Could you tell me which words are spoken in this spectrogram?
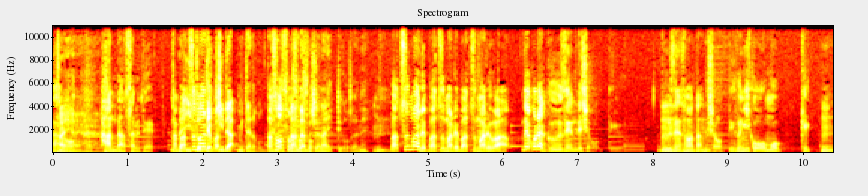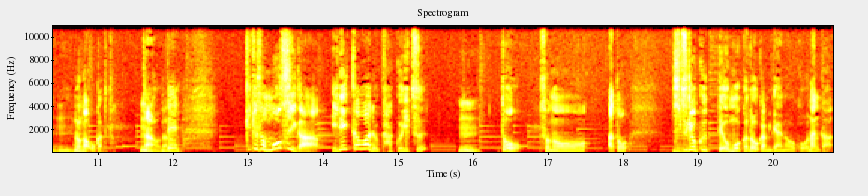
あの、はいはいはい。判断されて、だから意図的だみたいなことね。あそうそうそうそう。ランダムじゃないっていうことだよね、うん。バツ丸バツ丸バツ丸は、でこれは偶然でしょっていう、偶然そうなったんでしょうっていうふうにこう思う結うんうんのが多かったと。なるほどで結局その文字が入れ替わる確率うんとそのあと実力って思うかどうかみたいなのをこうなんか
